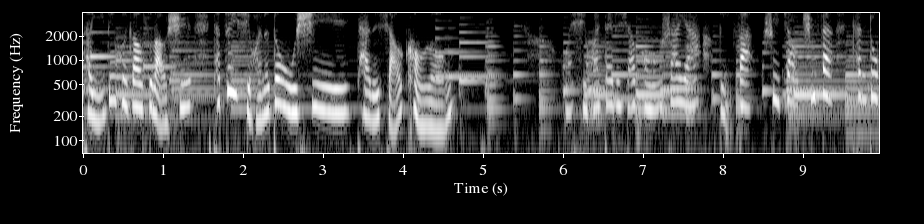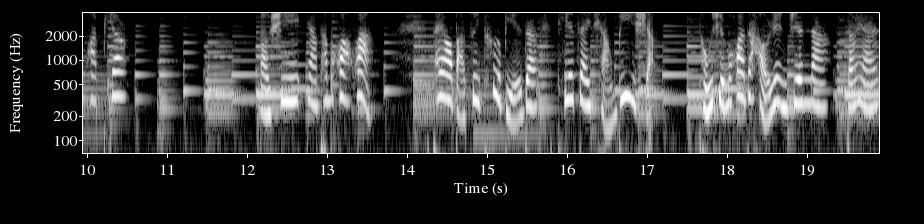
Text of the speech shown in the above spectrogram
他一定会告诉老师，他最喜欢的动物是他的小恐龙。我喜欢带着小恐龙刷牙、理发、睡觉、吃饭、看动画片儿。老师让他们画画，他要把最特别的贴在墙壁上。同学们画的好认真呐，当然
